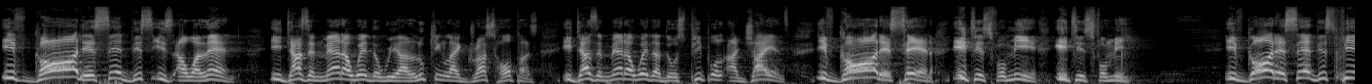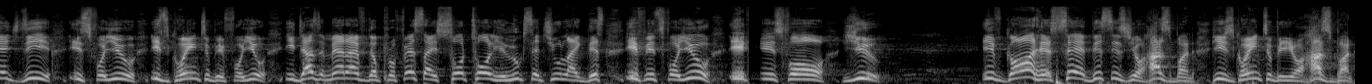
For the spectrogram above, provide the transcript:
If God has said this is our land, it doesn't matter whether we are looking like grasshoppers. It doesn't matter whether those people are giants. If God has said, it is for me, it is for me. If God has said this PhD is for you, it's going to be for you. It doesn't matter if the professor is so tall, he looks at you like this. If it's for you, it is for you. If God has said this is your husband, he's going to be your husband.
